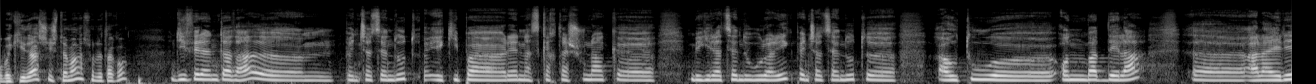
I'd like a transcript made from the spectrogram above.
hobeki da sistema zuretako? Diferenta da, pentsatzen dut, ekiparen azkartasunak uh, begiratzen dugularik, pentsatzen dut uh, autu uh, on bat dela, Uh, ala ere,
